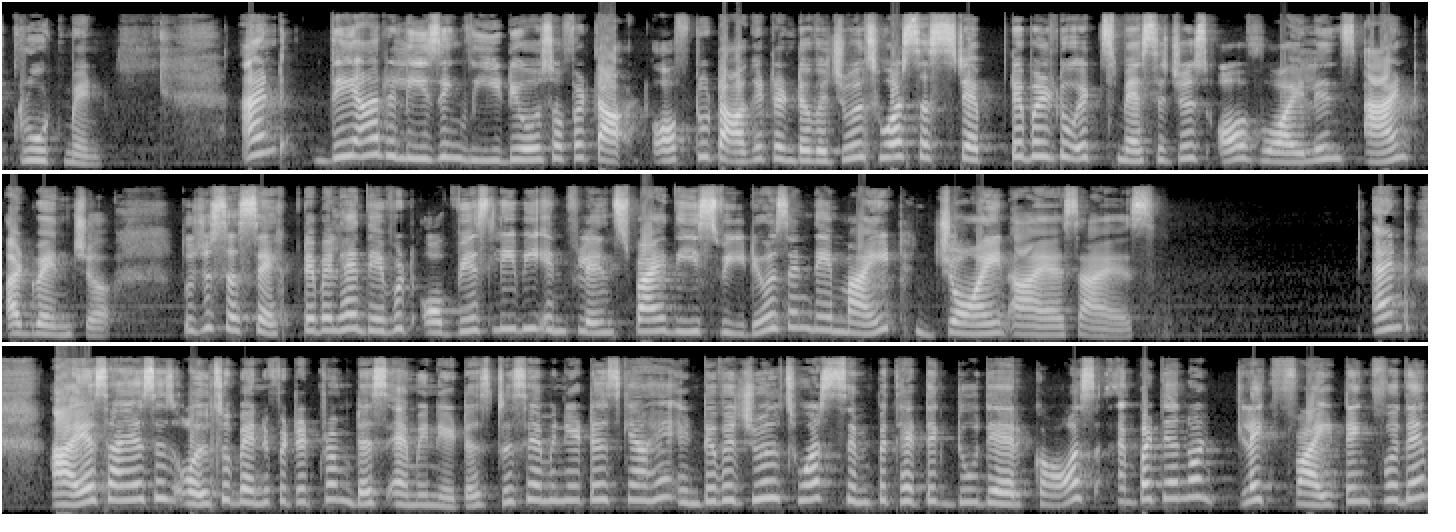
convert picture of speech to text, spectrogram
recruitment and they are releasing videos of a ta- of to target individuals who are susceptible to its messages of violence and adventure तो जो susceptible है they would obviously be influenced by these videos and they might join ISIS and ISIS is also benefited from disseminators. Disseminators क्या है? Individuals who are sympathetic to their cause, but they are not like fighting for them.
